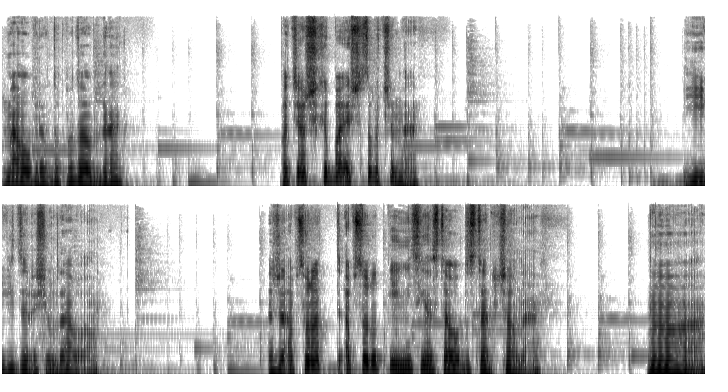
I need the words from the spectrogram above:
Mało prawdopodobne. Chociaż chyba jeszcze zobaczymy. I widzę, że się udało. Że absolut, absolutnie nic nie zostało dostarczone. No.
